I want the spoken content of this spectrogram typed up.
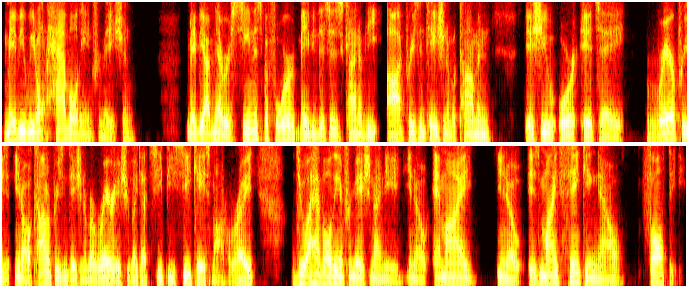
Maybe we don't have all the information maybe I've never seen this before. Maybe this is kind of the odd presentation of a common issue, or it's a rare pre, you know, a common presentation of a rare issue like that CPC case model, right? Do I have all the information I need? You know, am I, you know, is my thinking now faulty?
